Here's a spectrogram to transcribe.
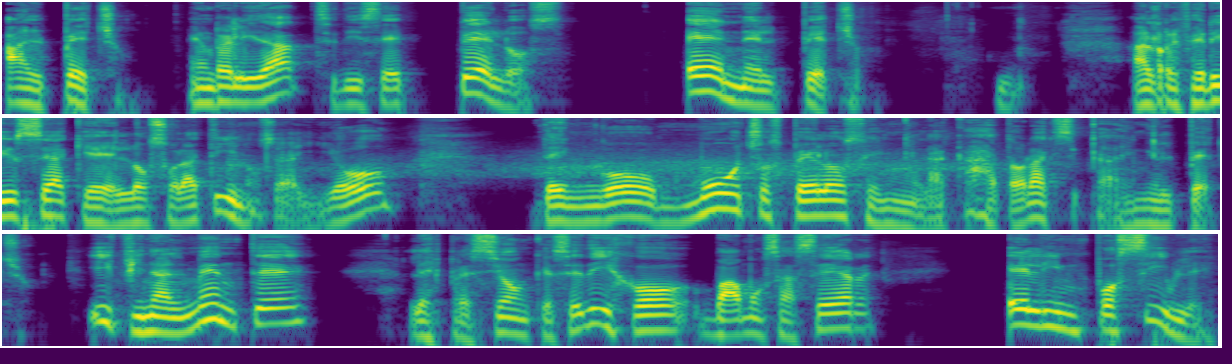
al pecho. En realidad se dice pelos en el pecho. Al referirse a que el oso latino, o sea, yo tengo muchos pelos en la caja torácica, en el pecho. Y finalmente, la expresión que se dijo, vamos a hacer el imposible.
